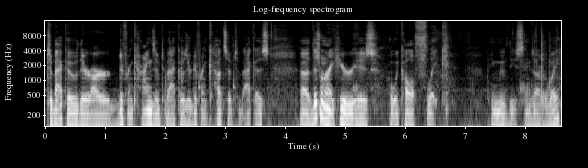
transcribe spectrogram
tobacco, there are different kinds of tobaccos or different cuts of tobaccos. Uh, this one right here is what we call a flake. Let me move these things out of the way.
